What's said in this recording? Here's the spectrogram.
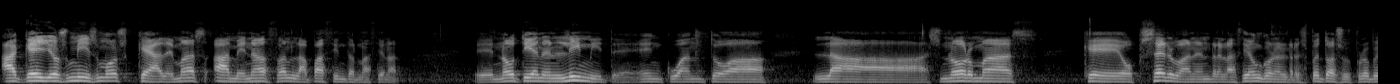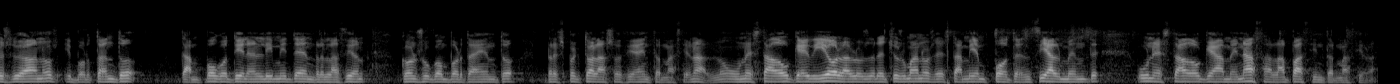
aquellos mismos que además amenazan la paz internacional. Eh, no tienen límite en cuanto a las normas que observan en relación con el respeto a sus propios ciudadanos y, por tanto, tampoco tienen límite en relación con su comportamiento respecto a la sociedad internacional. Un Estado que viola los derechos humanos es también potencialmente un Estado que amenaza la paz internacional.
